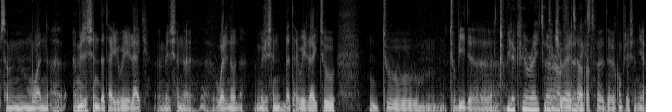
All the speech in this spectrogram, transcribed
someone, uh, a musician that I really like, a musician, uh, a well-known musician that I really like to to to be the To be the curator, the curator of the next. of uh, the compilation. Yeah.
